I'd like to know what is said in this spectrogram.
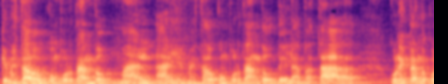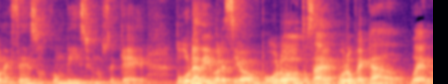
que me he estado comportando mal, Aries, me he estado comportando de la patada, conectando con excesos, con vicios, no sé qué, pura diversión, puro, tú sabes, puro pecado. Bueno,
